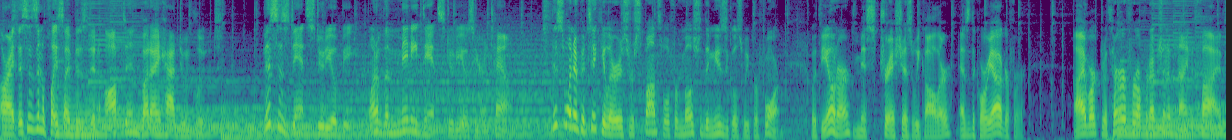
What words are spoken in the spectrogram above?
Alright, this isn't a place I visited often, but I had to include it. This is Dance Studio B, one of the many dance studios here in town. This one in particular is responsible for most of the musicals we perform, with the owner, Miss Trish as we call her, as the choreographer. I worked with her for our production of 9 to 5.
